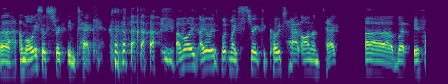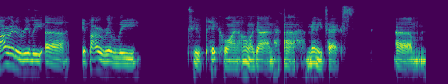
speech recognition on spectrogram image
uh, I'm always so strict in tech. I'm always, I always put my strict coach hat on on tech. Uh, but if I were to really, uh, if I were really to pick one, oh my God, uh, many techs. Um,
